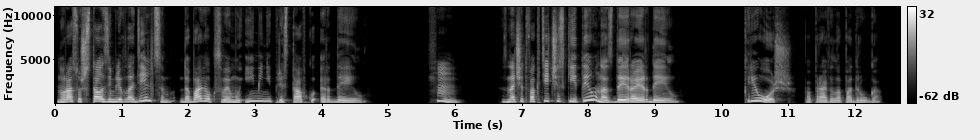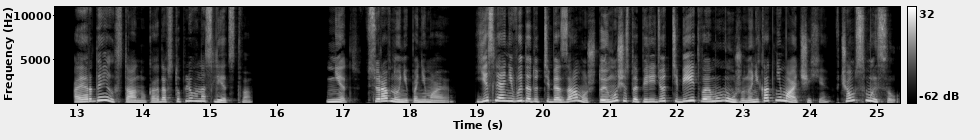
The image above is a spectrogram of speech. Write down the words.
но раз уж стал землевладельцем, добавил к своему имени приставку Эрдейл. Хм, значит, фактически и ты у нас Дейра Эрдейл? Криош, поправила подруга. А Эрдейл стану, когда вступлю в наследство. Нет, все равно не понимаю. Если они выдадут тебя замуж, то имущество перейдет тебе и твоему мужу, но никак не мачехе. В чем смысл?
